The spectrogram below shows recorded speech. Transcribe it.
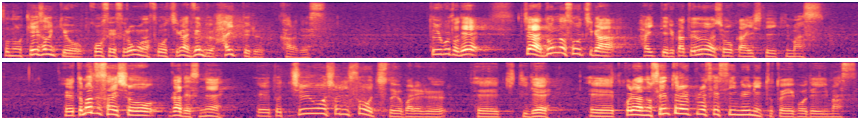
その計算機を構成する主な装置が全部入ってるからです。ということでじゃあどんな装置が入っているかというのを紹介していきます。えー、とまず最初がですね、えー、と中央処理装置と呼ばれる、え機器で、えこれはあの Central Processing Unit と英語で言います。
